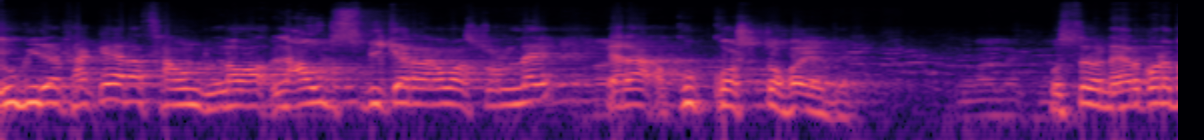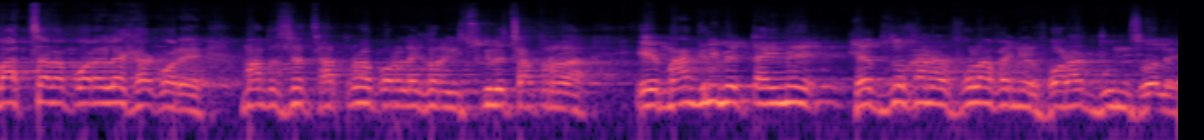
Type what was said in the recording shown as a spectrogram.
রুগীরা থাকে, এরা সাউন্ড লাউড স্পিকার আওয়াজ শুনলে এরা খুব কষ্ট হয় এদের বুঝতে পারেন এরপরে বাচ্চারা পড়ালেখা করে, মাদ্রাসার ছাত্ররা পড়ালেখা করে, স্কুলের ছাত্ররা। এই মাগরিবের টাইমে হেফজোখানার ফোলাফাইনের ফরার দুন চলে।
